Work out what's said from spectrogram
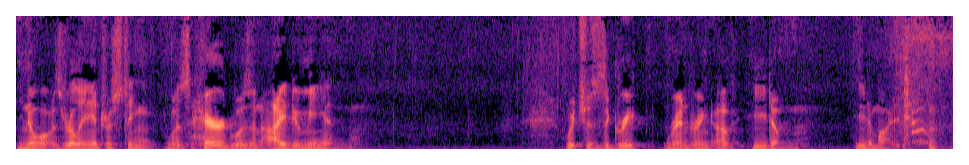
you know what was really interesting was Herod was an Idumean which is the Greek rendering of Edom Edomite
